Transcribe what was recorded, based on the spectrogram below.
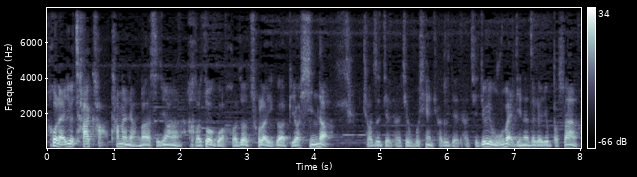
后来就插卡，他们两个实际上合作过，合作出了一个比较新的调制解调器，无线调制解调器，就有五百斤的这个就不算了。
